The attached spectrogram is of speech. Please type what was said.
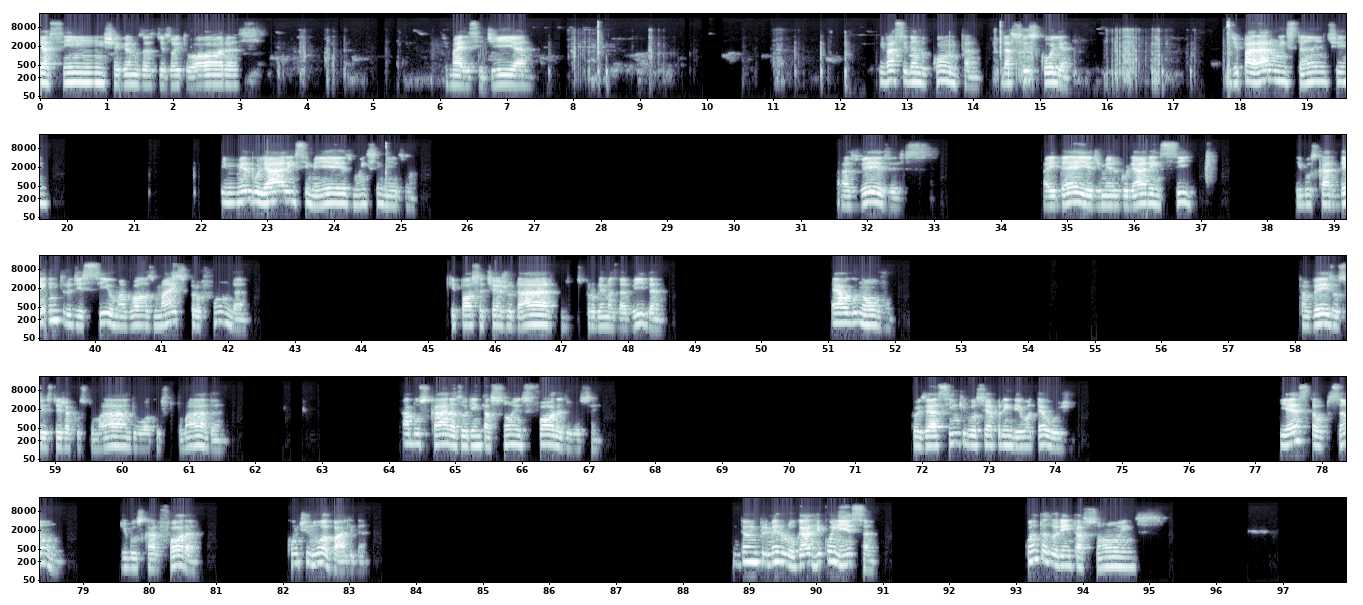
E assim chegamos às 18 horas de mais esse dia. E vá se dando conta da sua escolha de parar um instante e mergulhar em si mesmo, em si mesma. Às vezes, a ideia de mergulhar em si e buscar dentro de si uma voz mais profunda que possa te ajudar nos problemas da vida é algo novo. Talvez você esteja acostumado ou acostumada a buscar as orientações fora de você. Pois é assim que você aprendeu até hoje. E esta opção de buscar fora continua válida. Então, em primeiro lugar, reconheça quantas orientações,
